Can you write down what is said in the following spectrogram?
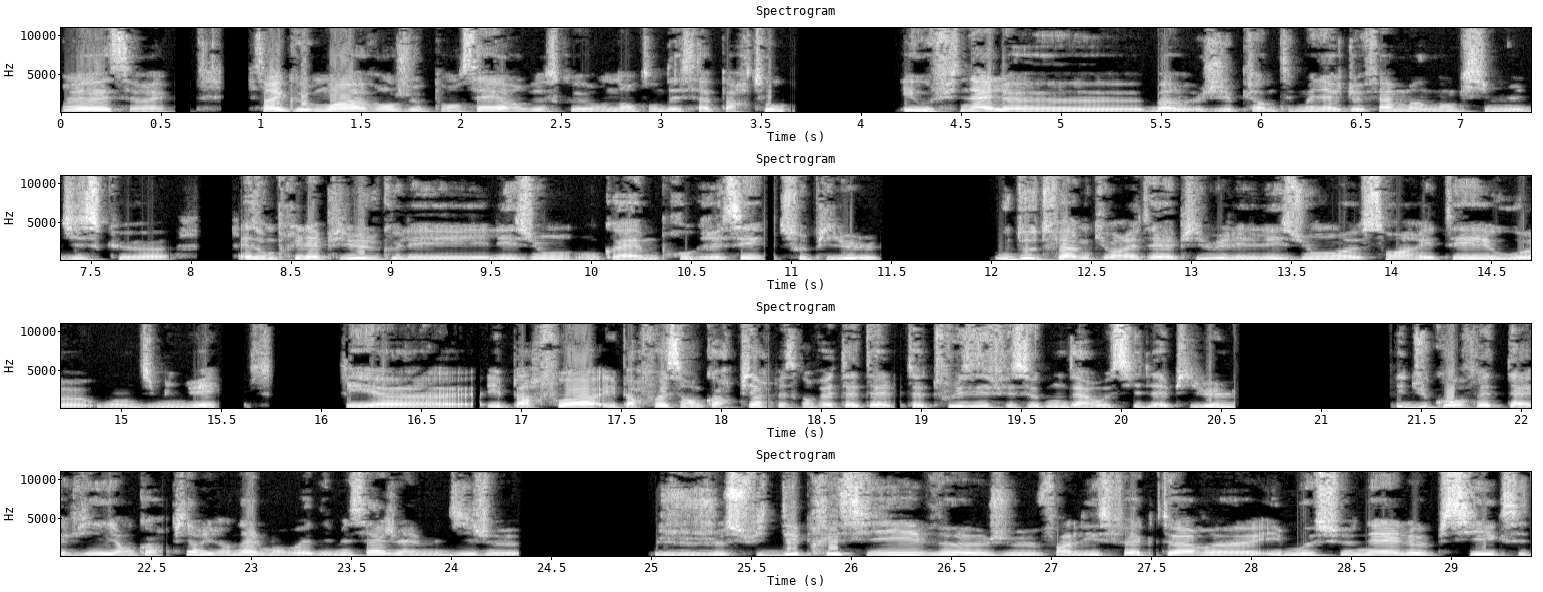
ouais, c'est vrai. C'est vrai que moi avant je pensais hein, parce qu'on entendait ça partout. Et au final, euh, bah, j'ai plein de témoignages de femmes maintenant qui me disent que elles ont pris la pilule, que les lésions ont quand même progressé sous pilule, ou d'autres femmes qui ont arrêté la pilule et les lésions euh, sont arrêtées euh, ou ont diminué. Et, euh, et parfois, et parfois c'est encore pire parce qu'en fait, t'as as tous les effets secondaires aussi de la pilule. Et du coup, en fait, ta vie est encore pire. Il y en a, elle m'envoie des messages, elle me dit, je, je, suis dépressive, je, enfin, les facteurs émotionnels, psy, etc.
